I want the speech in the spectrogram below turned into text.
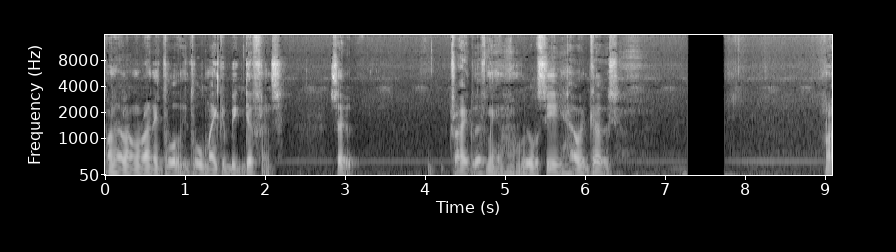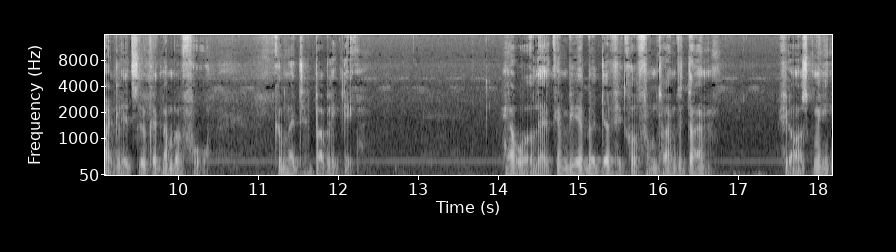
on the long run it will it will make a big difference. So try it with me. We will see how it goes. Right, let's look at number four. Commit publicly. Yeah, well, that can be a bit difficult from time to time, if you ask me.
